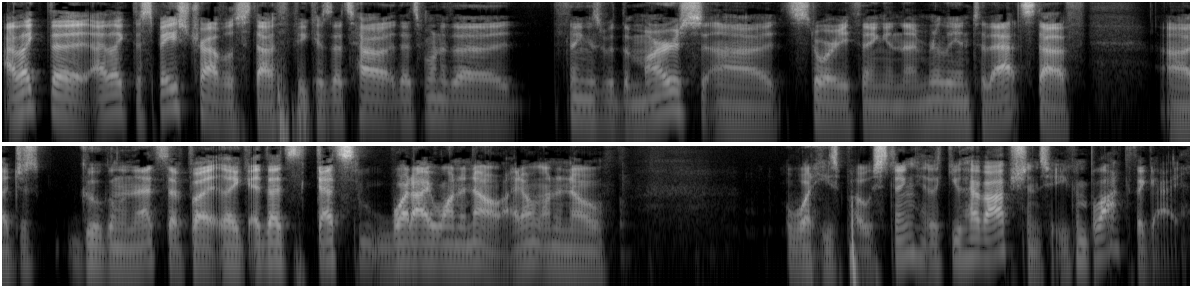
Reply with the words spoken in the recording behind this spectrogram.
I like the I like the space travel stuff because that's how that's one of the things with the Mars uh, story thing, and I'm really into that stuff. Uh, just googling that stuff. But like that's that's what I want to know. I don't want to know what he's posting. Like you have options here. You can block the guy.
